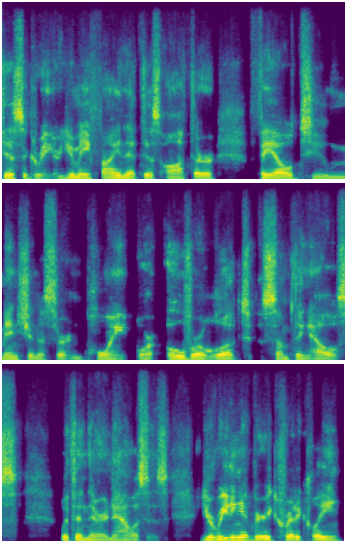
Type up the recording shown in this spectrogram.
disagree, or you may find that this author failed to mention a certain point or overlooked something else within their analysis. You're reading it very critically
